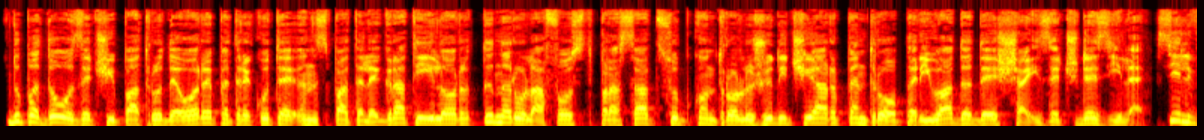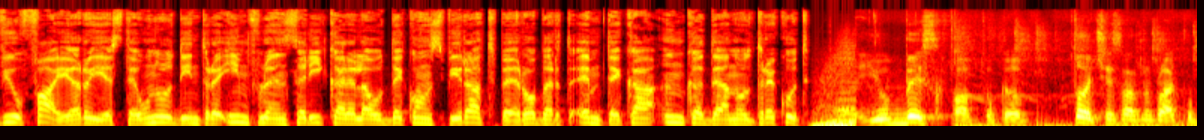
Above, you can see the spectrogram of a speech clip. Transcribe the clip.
După 24 de ore petrecute în spatele gratiilor, tânărul a fost plasat sub control judiciar pentru o perioadă de 60 de zile. Silviu Fire este unul dintre influencerii care l-au deconspirat pe Robert MTK încă de anul trecut. Iubesc faptul că tot ce s-a întâmplat cu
